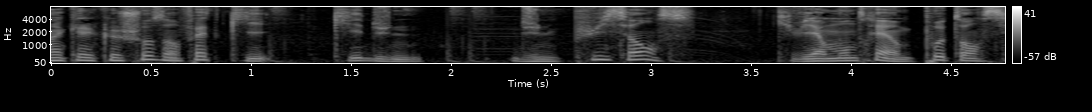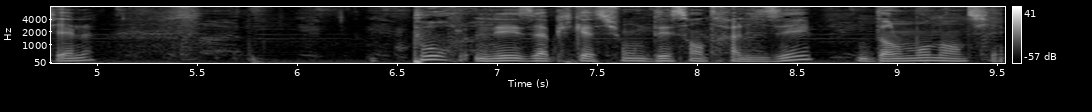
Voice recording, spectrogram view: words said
a, quelque chose en fait qui, est d'une, d'une puissance, qui vient montrer un potentiel pour les applications décentralisées dans le monde entier.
